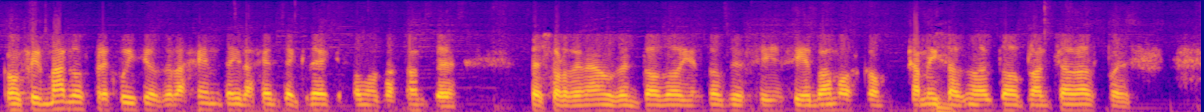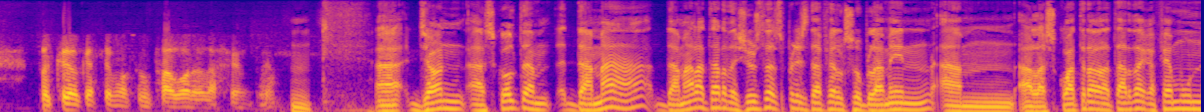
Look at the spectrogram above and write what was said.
confirmar los prejuicios de la gente y la gente cree que somos bastante desordenados en todo y entonces si, si vamos con camisas no del todo planchadas, pues, pues creo que hacemos un favor a la gente. Uh, John, escolta'm, demà, demà a la tarda, just després de fer el suplement, um, a les 4 de la tarda agafem un,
